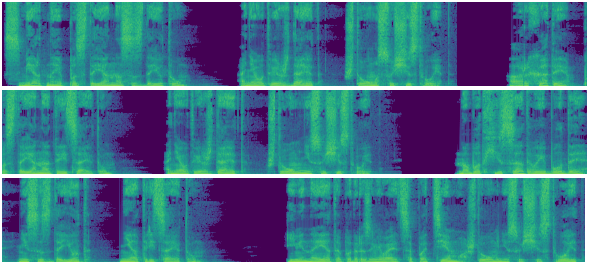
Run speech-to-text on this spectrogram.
Смертные постоянно создают ум. Они утверждают, что ум существует. А архаты постоянно отрицают ум. Они утверждают, что ум не существует. Но бодхисаттва и Будда не создают, не отрицают ум. Именно это подразумевается под тем, что ум не существует,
